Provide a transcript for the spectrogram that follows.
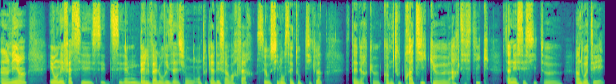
un, lien. Et en effet, c'est une belle valorisation, en tout cas des savoir-faire. C'est aussi dans cette optique-là. C'est-à-dire que, comme toute pratique euh, artistique, ça nécessite euh, un doigté.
